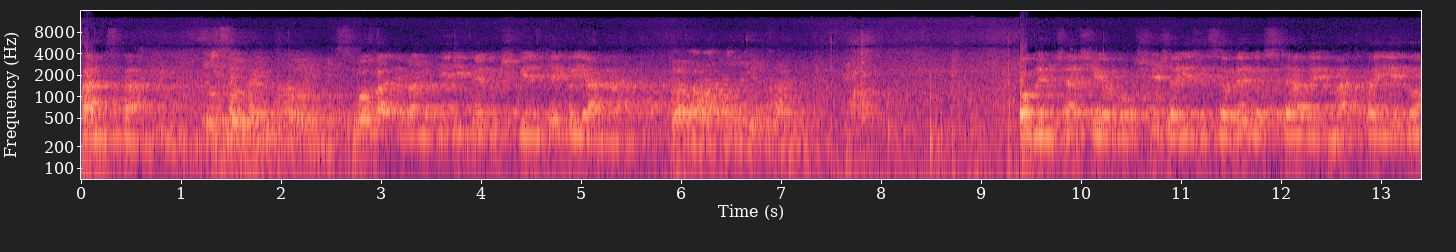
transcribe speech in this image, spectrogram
Pan z Wami. Słowa Ewangelii według świętego Jana. W owym czasie obok krzyża Jezusowego stały matka Jego,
